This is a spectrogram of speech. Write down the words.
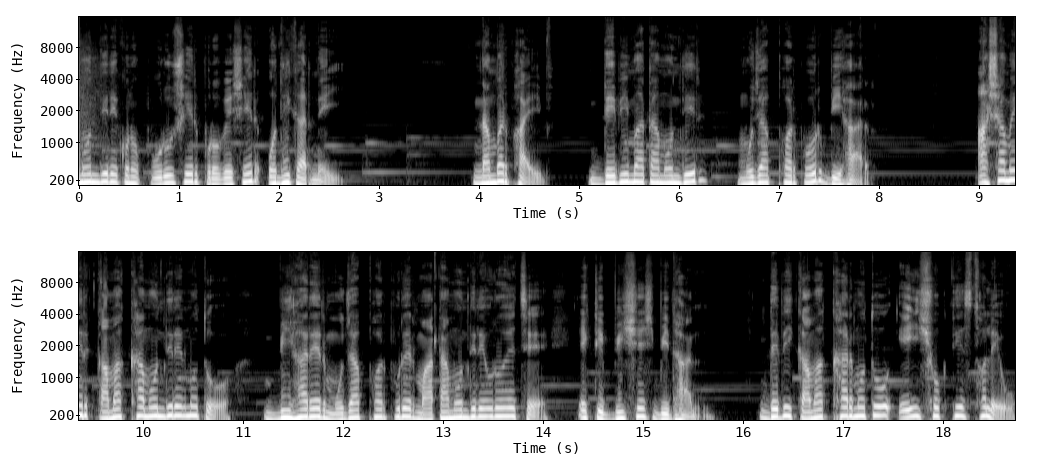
মন্দিরে কোনো পুরুষের প্রবেশের অধিকার নেই। নাম্বার ফাইভ দেবীমাতা মন্দির, মুজাফফরপুর, বিহার। আসামের কামাখ্যা মন্দিরের মতো বিহারের মুজাফফরপুরের মাতা মন্দিরেও রয়েছে একটি বিশেষ বিধান। দেবী কামাখ্যার মতো এই শক্তিস্থলেও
